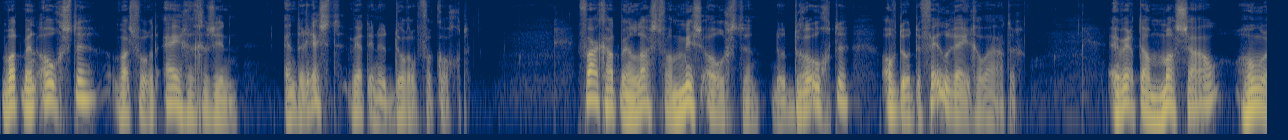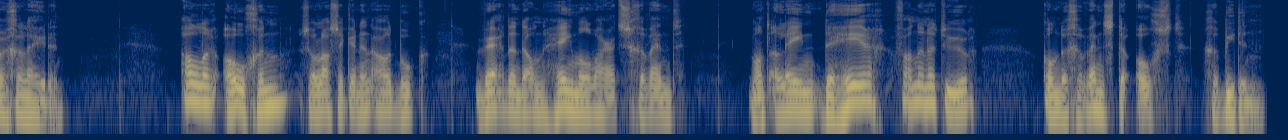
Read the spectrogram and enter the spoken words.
Wat men oogste was voor het eigen gezin en de rest werd in het dorp verkocht. Vaak had men last van misoogsten, door droogte of door te veel regenwater. Er werd dan massaal honger geleden. Aller ogen, zo las ik in een oud boek, werden dan hemelwaarts gewend, want alleen de Heer van de natuur kon de gewenste oogst gebieden.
